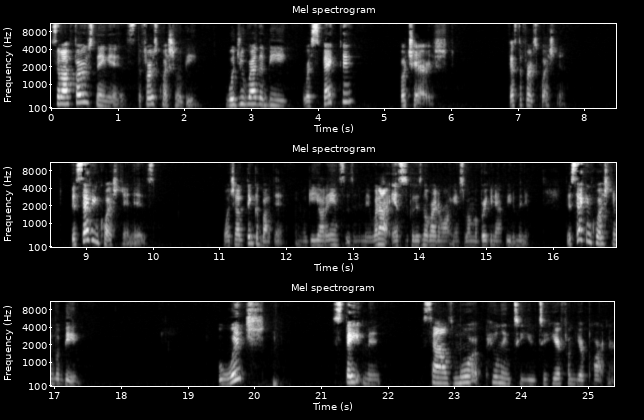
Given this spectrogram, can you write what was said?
So my first thing is, the first question would be, would you rather be respected or cherished? That's the first question. The second question is, I want y'all to think about that. I'm gonna give y'all the answers in a minute. Well, not answers because there's no right or wrong answer. I'm gonna break it down for you in a minute. The second question would be, which statement sounds more appealing to you to hear from your partner?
